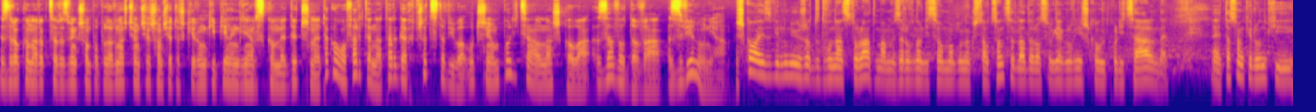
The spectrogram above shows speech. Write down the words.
Z roku na rok coraz większą popularnością cieszą się też kierunki pielęgniarsko-medyczne. Taką ofertę na targach przedstawiła uczniom Policjalna Szkoła Zawodowa z Wielunia. Szkoła jest w Wieluniu już od 12 lat. Mamy zarówno liceum ogólnokształcące dla dorosłych, jak również szkoły policjalne. E, To są kierunki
